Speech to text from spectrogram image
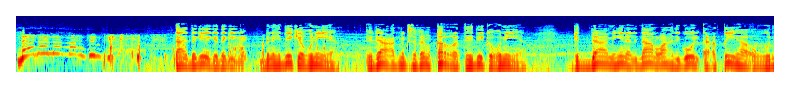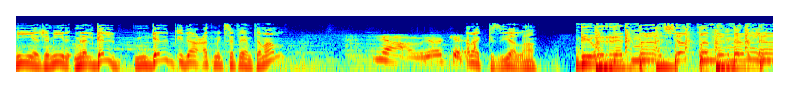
لا لا ما حزنت تعال دقيقة دقيقة. بنهديك أغنية. إذاعة Mix FM قررت تهديك أغنية. قدامي هنا لدار واحد يقول أعطيها أغنية جميلة من القلب من قلب إذاعة Mix FM تمام؟ يا عمري okay. ركزي يلا ها. دي ورتنا الشط في النملة.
